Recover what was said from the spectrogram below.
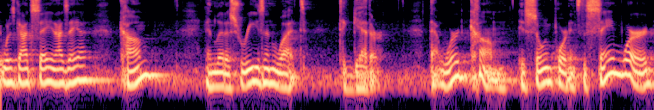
what does God say in Isaiah? Come and let us reason what? Together. That word come is so important. It's the same word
